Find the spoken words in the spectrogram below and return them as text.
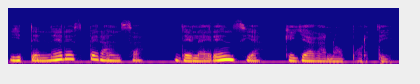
y tener esperanza de la herencia que ya ganó por ti.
